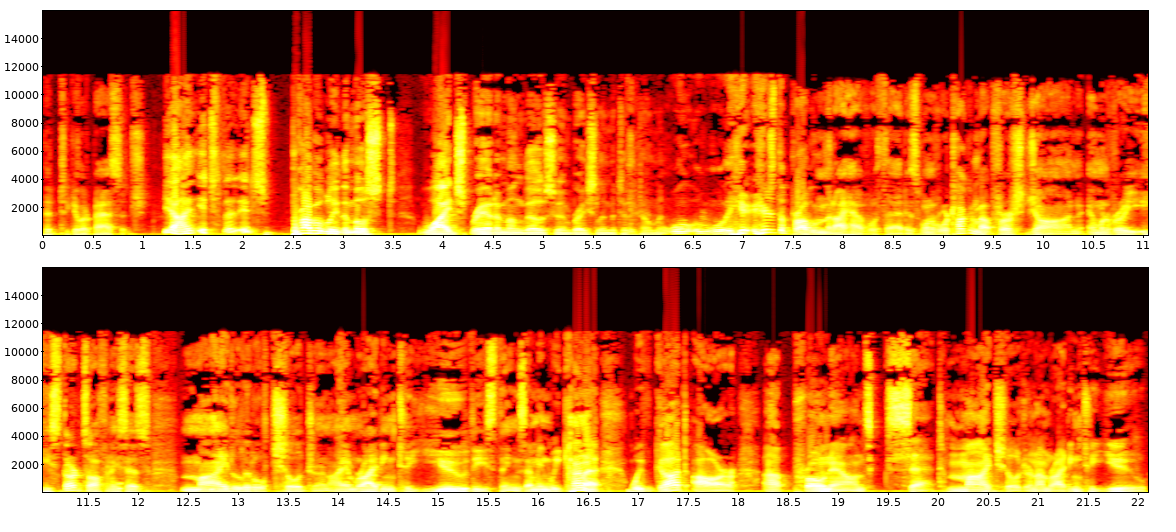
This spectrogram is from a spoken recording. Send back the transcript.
particular passage? Yeah, it's the, it's probably the most widespread among those who embrace limited atonement. Well, well here, here's the problem that I have with that is whenever we're talking about First John, and whenever he, he starts off and he says, "My little children, I am writing to you these things." I mean, we kind of we've got our uh, pronouns set. My children, I'm writing to you,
